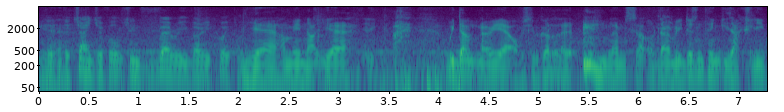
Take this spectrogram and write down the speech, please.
yeah. the, the, change of fortune very, very quickly. Yeah, I mean, uh, yeah, we don't know yet. Obviously, we've got to let, it, let him settle down. But he doesn't think he's actually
